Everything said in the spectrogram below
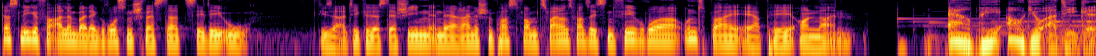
Das liege vor allem bei der großen Schwester CDU. Dieser Artikel ist erschienen in der Rheinischen Post vom 22. Februar und bei RP Online. RP Audioartikel.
